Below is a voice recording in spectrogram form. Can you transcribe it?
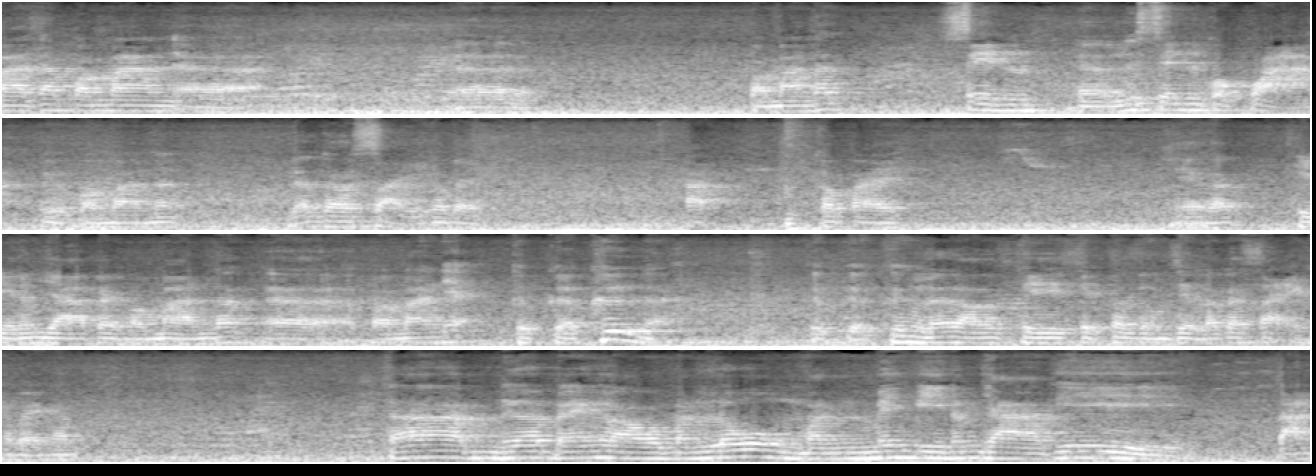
มาสักประมาณเอ่อเอ่อประมาณสักเซนเออหรือเซนกว่าๆเออประมาณนั้นแล้วก็ใส่เข้าไป อัดเข้าไปเนี่ยครับเทน้ำยาไปประมาณสักประมาณเนี้ยเกือบเกือบครึ่งอะเกือบเกือบครึ่งแล้วเราเทเสร็จผสมเสร็จแล้วก็ใส่เข้าไปครับ ถ้าเนื้อแบงค์เรามันโล่งมันไม่มีน้ำยาที่ตัน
